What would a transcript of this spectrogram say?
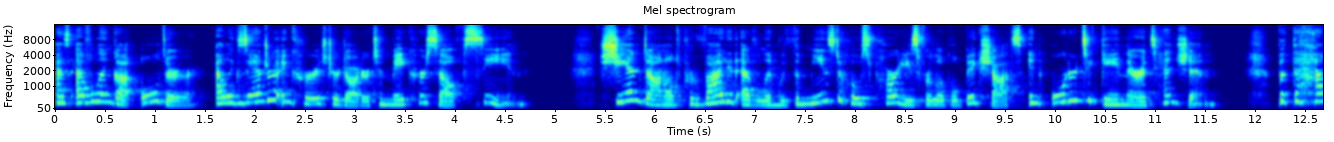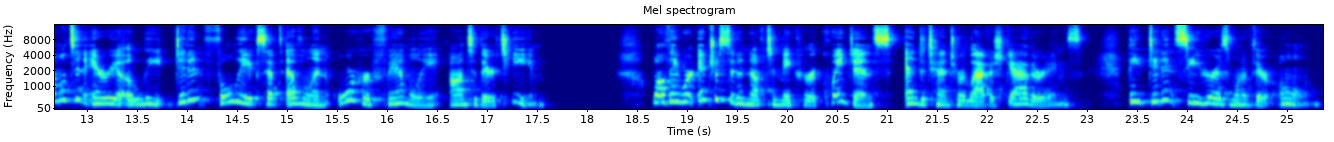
As Evelyn got older, Alexandra encouraged her daughter to make herself seen. She and Donald provided Evelyn with the means to host parties for local big shots in order to gain their attention. But the Hamilton area elite didn't fully accept Evelyn or her family onto their team. While they were interested enough to make her acquaintance and attend her lavish gatherings, they didn't see her as one of their own.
